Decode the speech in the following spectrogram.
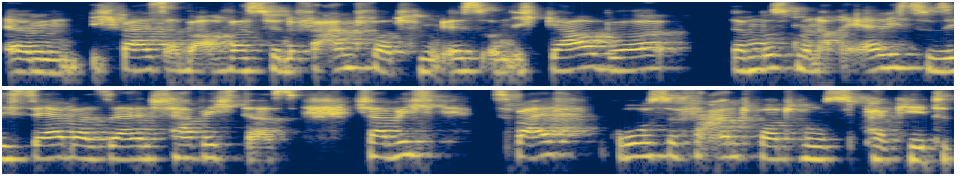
ähm, ich weiß aber auch, was für eine Verantwortung ist. Und ich glaube, da muss man auch ehrlich zu sich selber sein, schaffe ich das? Schaffe ich zwei große Verantwortungspakete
